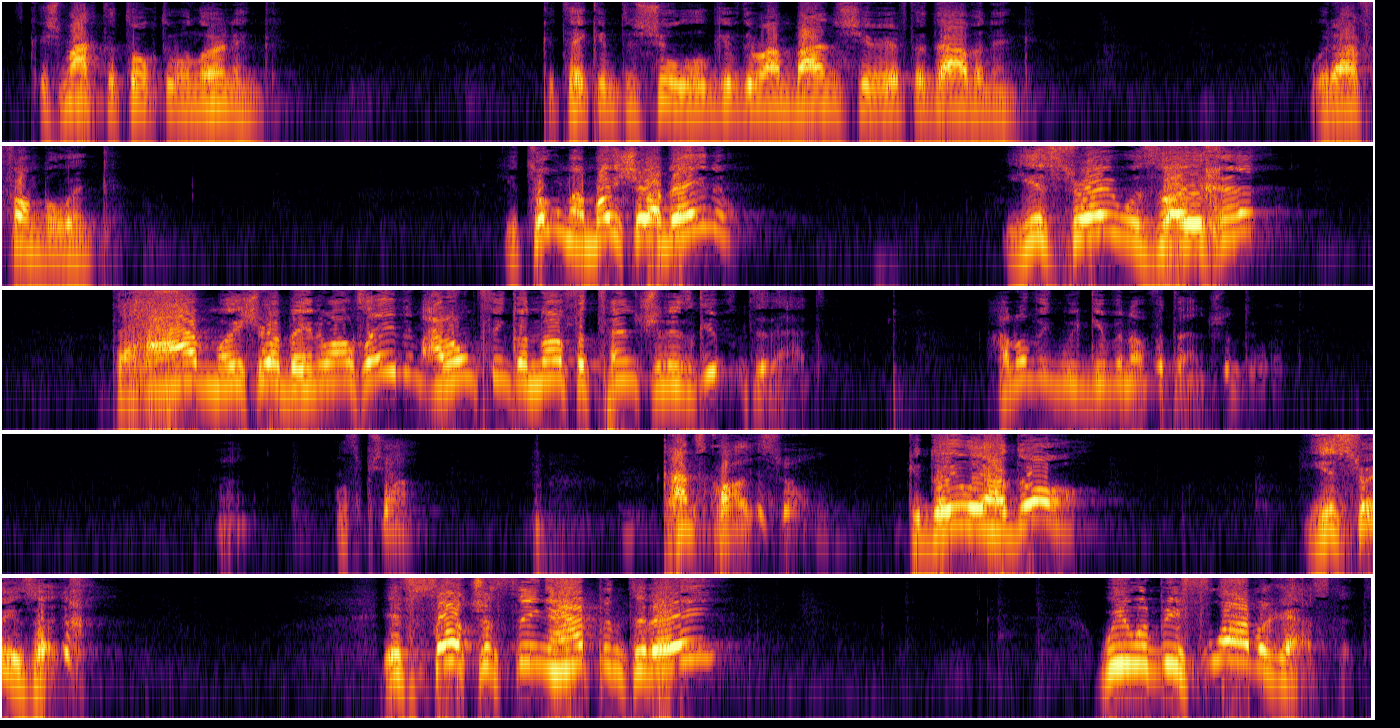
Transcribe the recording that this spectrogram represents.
It's Kishmak to talk to and learning. You could take him to shul, he'll give the Ramban shir after davening. Without fumbling. You're talking about Moshe Rabbeinu. Yisro was Zoiche to have Moshe Rabbeinu al Seidim. I don't think enough attention is given to that. I don't think we give enough attention to it. What's Pshat? Ganz klar Yisrael. Gedoyle Hador. Yisro is Zoiche. If such a thing happened today, we would be flabbergasted.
